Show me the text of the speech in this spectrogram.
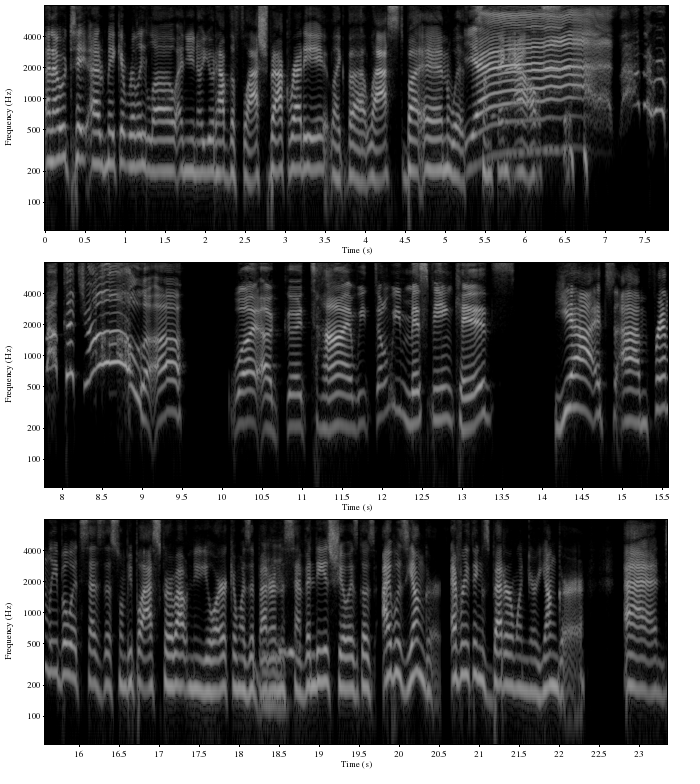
And I would take, I would make it really low, and you know, you would have the flashback ready, like the last button with yes! something else. Control. Oh, what a good time. We don't we miss being kids? Yeah, it's um Fran Lebowitz says this when people ask her about New York and was it better in the 70s. She always goes, I was younger. Everything's better when you're younger. And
